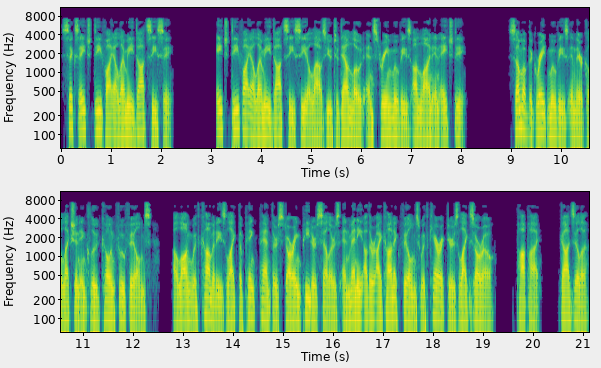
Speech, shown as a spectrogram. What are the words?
6 HDFilme.cc HDFilme.cc allows you to download and stream movies online in HD. Some of the great movies in their collection include Kung Fu films, along with comedies like The Pink Panther starring Peter Sellers and many other iconic films with characters like Zorro, Popeye, Godzilla,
